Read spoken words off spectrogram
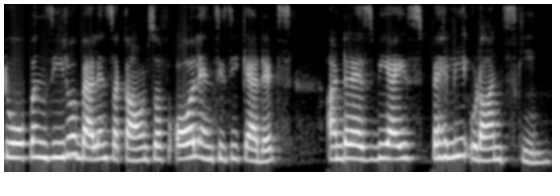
to open zero balance accounts of all NCC cadets under SBI's Pehli Udan scheme.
